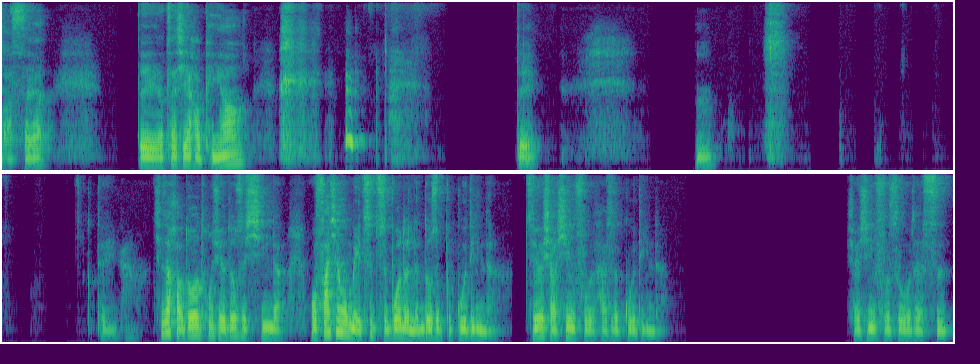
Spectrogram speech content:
哇塞，对，要再写好评哦。对，嗯，对，你看，其实好多同学都是新的。我发现我每次直播的人都是不固定的，只有小幸福他是固定的。小幸福是我的死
